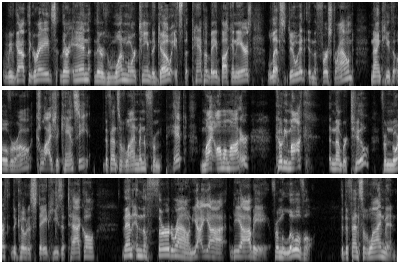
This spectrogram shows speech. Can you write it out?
We've got the grades. They're in. There's one more team to go. It's the Tampa Bay Buccaneers. Let's do it in the first round. 19th overall, Calijah Kancey, defensive lineman from Pitt, my alma mater. Cody Mauch, number two from North Dakota State. He's a tackle. Then in the third round, Yaya Diaby from Louisville, the defensive lineman.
